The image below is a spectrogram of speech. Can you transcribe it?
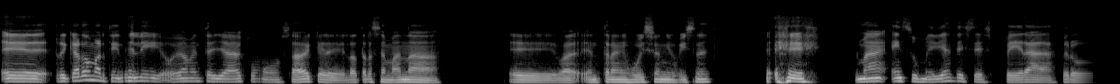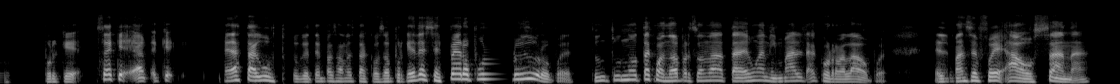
eh, Ricardo Martinelli obviamente ya como sabe que la otra semana eh, va, entra en juicio New Business, eh, man en sus medidas desesperadas, pero porque, ¿sabes qué? A- que me da hasta gusto que estén pasando estas cosas, porque es desespero puro y duro, pues. Tú, tú notas cuando una persona está, es un animal acorralado, pues. El man se fue a Osana,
